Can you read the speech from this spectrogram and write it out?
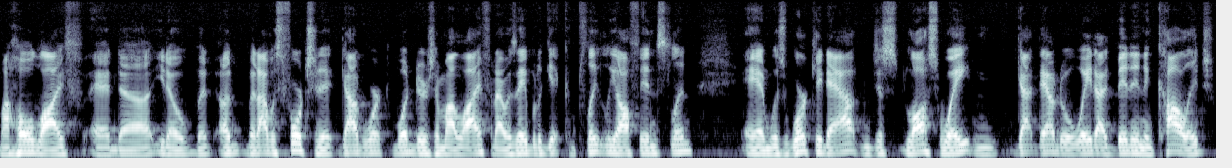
my whole life, and uh, you know, but uh, but I was fortunate. God worked wonders in my life, and I was able to get completely off insulin, and was working out and just lost weight and got down to a weight I'd been in in college,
